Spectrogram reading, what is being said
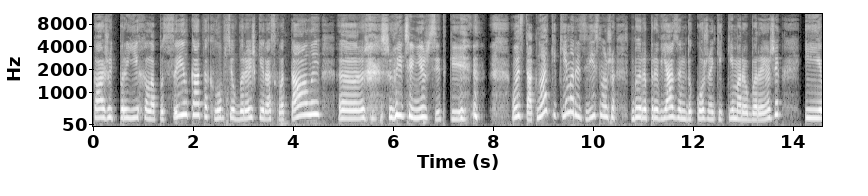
Кажуть, приїхала посилка, та хлопці обережки розхватали е, швидше, ніж сітки. Ось так. Ну, а кікімери, звісно ж, прив'язуємо до кожної кікімери обережок. І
